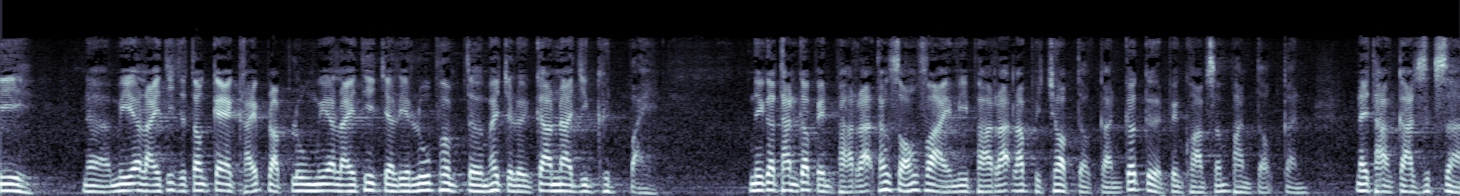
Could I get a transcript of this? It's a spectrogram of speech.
ดี นะมีอะไรที่จะต้องแก้ไขปรับปรุง มีอะไรที่จะเรียนรู้เพิ่มเติมให้เจริญก้าวหน้ายิ่งขึ้นไป นี่ก็ท่านก็เป็นภาระทั้งสองฝ่ายมีภาระรับผิดชอบต่อกัน ก็เกิดเป็นความสัมพันธ์ต่อกัน ในทางการศึกษา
